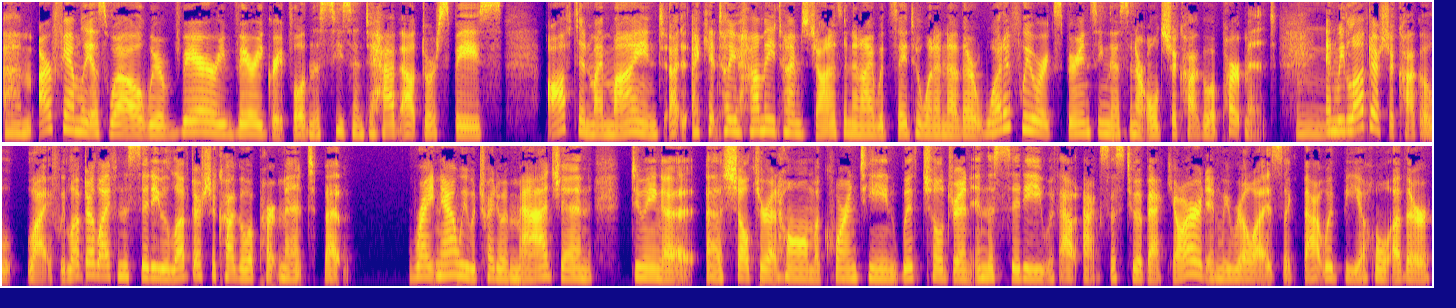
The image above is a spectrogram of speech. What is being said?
um, our family as well, we're very, very grateful in this season to have outdoor space. Often, my mind, I, I can't tell you how many times Jonathan and I would say to one another, What if we were experiencing this in our old Chicago apartment? Mm. And we loved our Chicago life. We loved our life in the city. We loved our Chicago apartment, but right now we would try to imagine doing a, a, shelter at home, a quarantine with children in the city without access to a backyard. And we realized like that would be a whole other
